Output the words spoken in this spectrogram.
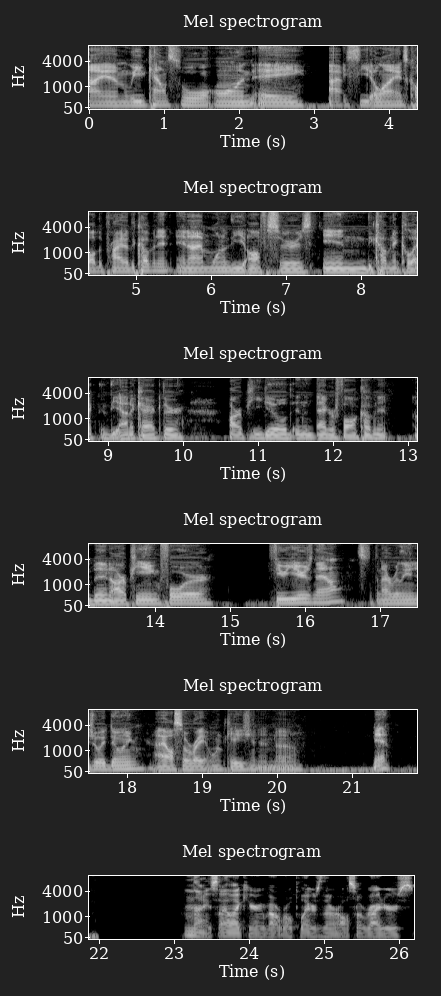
I am lead counsel on a IC alliance called the Pride of the Covenant, and I'm one of the officers in the Covenant Collective, the out of character RP guild in the Daggerfall Covenant. I've been RPing for a few years now. Something I really enjoy doing. I also write on occasion, and uh, yeah, Nice. I like hearing about role players that are also writers.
